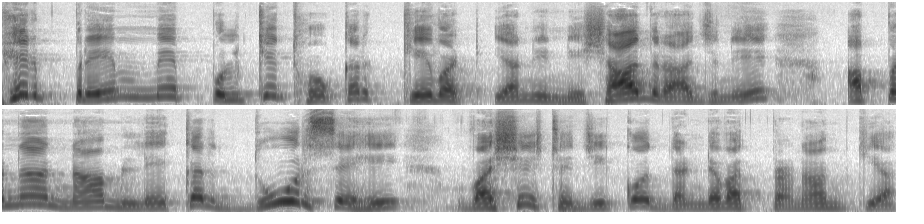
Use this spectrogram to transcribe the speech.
फिर प्रेम में पुलकित होकर केवट यानी निषाद राज ने अपना नाम लेकर दूर से ही वशिष्ठ जी को दंडवत प्रणाम किया।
